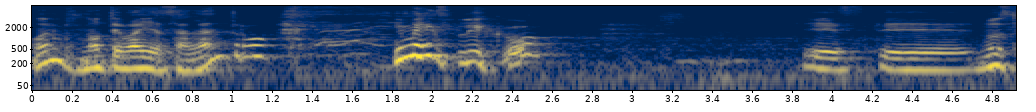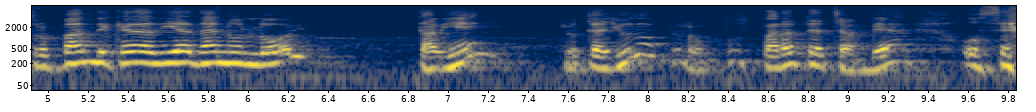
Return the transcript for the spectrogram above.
Bueno, pues no te vayas al antro. ¿Y me explico? Este, nuestro pan de cada día, dánoslo hoy. Está bien, yo te ayudo, pero pues párate a chambear. O sea,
